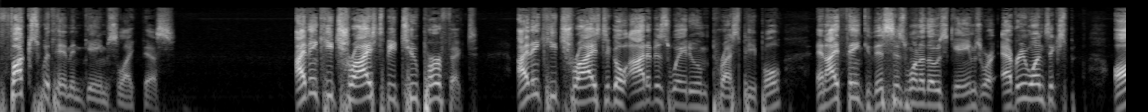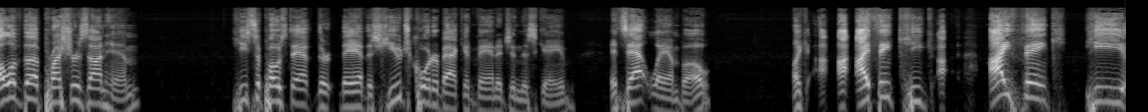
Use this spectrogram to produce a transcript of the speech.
fucks with him in games like this. I think he tries to be too perfect. I think he tries to go out of his way to impress people. And I think this is one of those games where everyone's exp- all of the pressure's on him. He's supposed to have their, they have this huge quarterback advantage in this game. It's at Lambeau. Like I, I think he I think he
